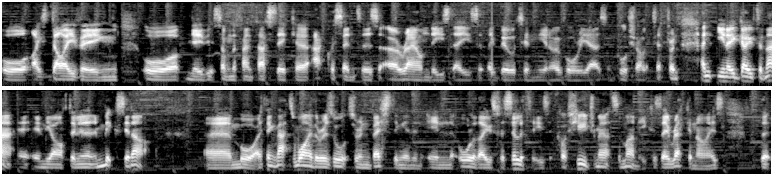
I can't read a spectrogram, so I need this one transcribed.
or ice diving or, you know, some of the fantastic uh, aqua centres around these days that they built in, you know, Avoriaz and Courchevel, etc. And, and, you know, go to that in the afternoon and mix it up um, more. I think that's why the resorts are investing in in all of those facilities. It costs huge amounts of money because they recognise that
